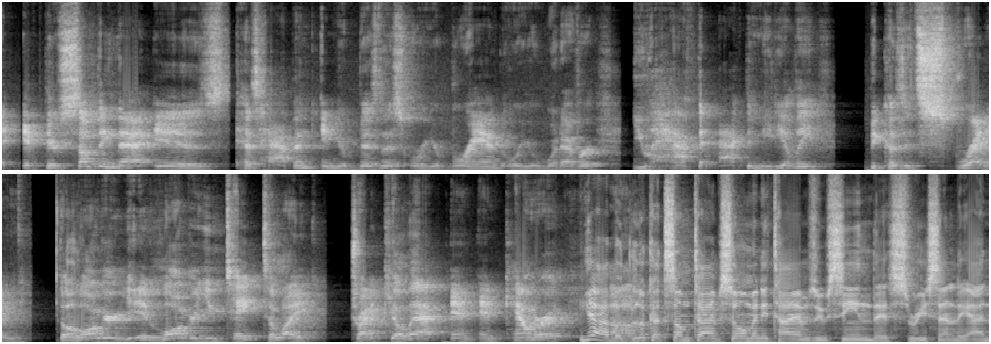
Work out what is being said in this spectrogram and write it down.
if there's something that is has happened in your business or your brand or your whatever, you have to act immediately because it's spreading. The Oh. longer the longer you take to like try to kill that and and counter it, Yeah, but Uh, look at sometimes so many times we've seen this recently, and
